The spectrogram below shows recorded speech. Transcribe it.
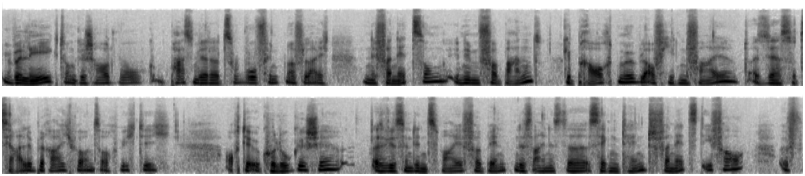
überlegt und geschaut, wo passen wir dazu, wo finden wir vielleicht eine Vernetzung in dem Verband. Gebrauchtmöbel auf jeden Fall. Also der soziale Bereich war uns auch wichtig. Auch der ökologische. Also wir sind in zwei Verbänden. Das eine ist der Secondhand Vernetzt e.V. Das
